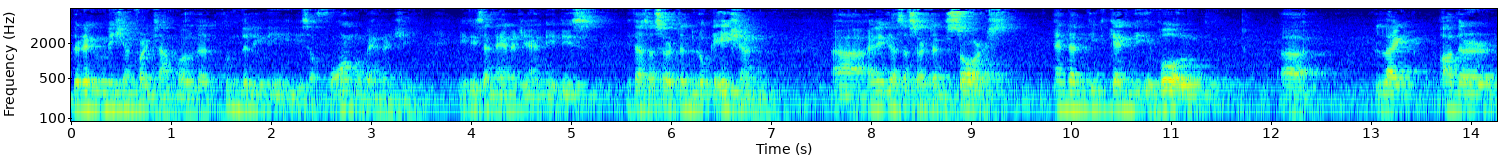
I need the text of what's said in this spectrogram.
The recognition, for example, that Kundalini is a form of energy. It is an energy and it is it has a certain location uh, and it has a certain source and that it can be evolved uh, like other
